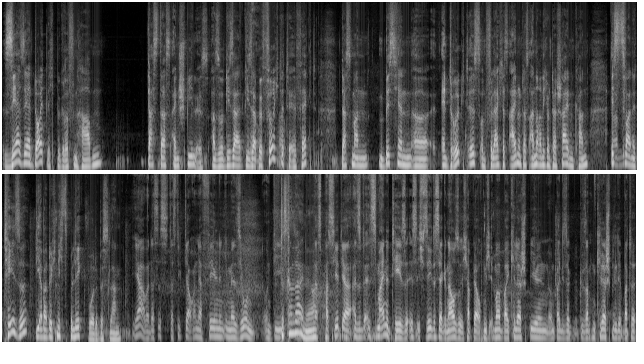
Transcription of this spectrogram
sehr, sehr deutlich begriffen haben, dass das ein Spiel ist. Also dieser, dieser befürchtete Effekt, dass man ein bisschen äh, entrückt ist und vielleicht das eine und das andere nicht unterscheiden kann, ist zwar eine These, die aber durch nichts belegt wurde bislang. Ja, aber das ist, das liegt ja auch an der fehlenden Immersion und die. Das kann sein, äh, ja. Das passiert ja, also das ist meine These, ist, ich sehe das ja genauso. Ich habe ja auch mich immer bei Killerspielen und bei dieser gesamten Killerspieldebatte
